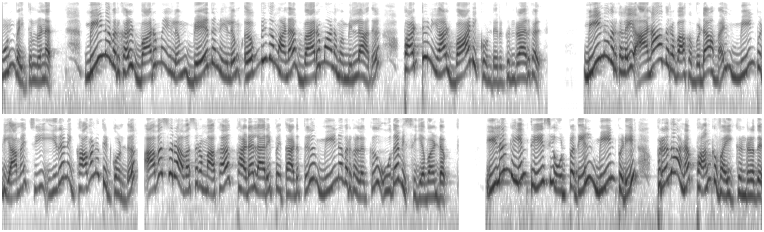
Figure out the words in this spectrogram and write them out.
முன்வைத்துள்ளனர். மீனவர்கள் வறுமையிலும் வேதனையிலும் எவ்விதமான வருமானமும் இல்லாது பட்டினியால் வாடிக்கொண்டிருக்கின்றார்கள். மீனவர்களை அனாதரவாக விடாமல் மீன்பிடி அமைச்சு இதனை கவனத்திற்கொண்டு அவசர அவசரமாக கடல் அரிப்பை தடுத்து மீனவர்களுக்கு உதவி செய்ய வேண்டும். இலங்கையின் தேசிய உற்பத்தியில் மீன்பிடி பிரதான பங்கு வகிக்கின்றது.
